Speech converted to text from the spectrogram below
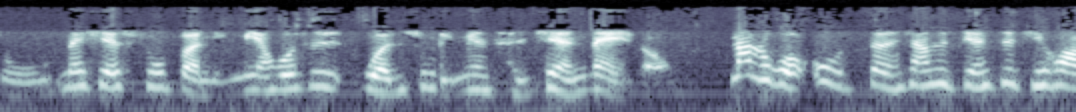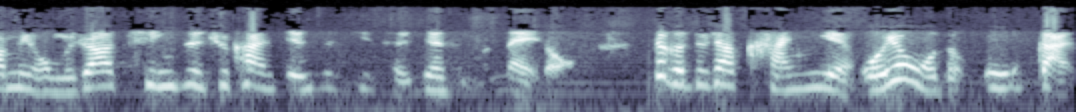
读那些书本里面或是文书里面呈现的内容。那如果物证像是监视器画面，我们就要亲自去看监视器呈现什么内容。这个就叫勘验，我用我的五感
